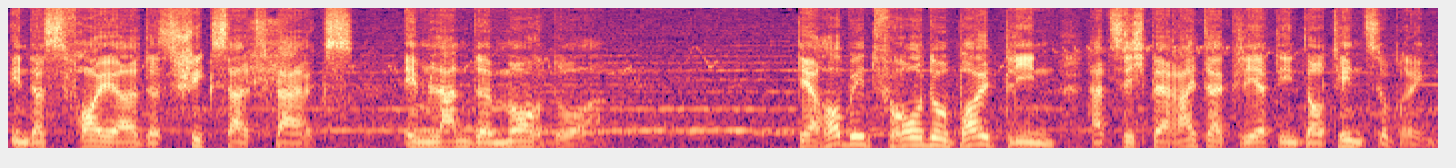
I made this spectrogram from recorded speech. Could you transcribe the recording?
In das Feuer des Schicksalsbergs im Lande Mordor. Der Hobbit Frodo Beutlin hat sich bereit erklärt, ihn dorthin zu bringen.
